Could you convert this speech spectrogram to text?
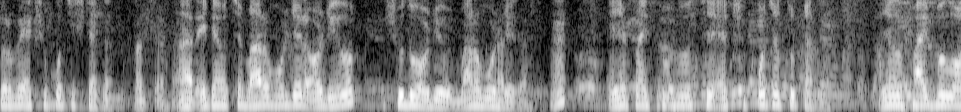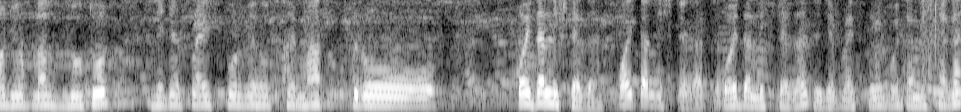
পড়বে একশো পঁচিশ টাকা। আচ্ছা। আর এটা হচ্ছে বারো ভোল্টের অডিও শুধু অডিও বারো ভোল্টের হ্যাঁ? এটার প্রাইস পড়বে হচ্ছে একশো পঁচাত্তর টাকা। এটা হলো five volt audio plus Bluetooth যেটার প্রাইস পড়বে হচ্ছে মাত্র পঁয়তাল্লিশ টাকা। পঁয়তাল্লিশ টাকা আচ্ছা। পঁয়তাল্লিশ টাকা যেটার প্রাইস পড়বে পঁয়তাল্লিশ টাকা।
